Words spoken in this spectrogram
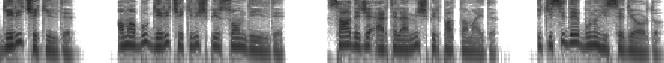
Geri çekildi. Ama bu geri çekiliş bir son değildi. Sadece ertelenmiş bir patlamaydı. İkisi de bunu hissediyordu.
